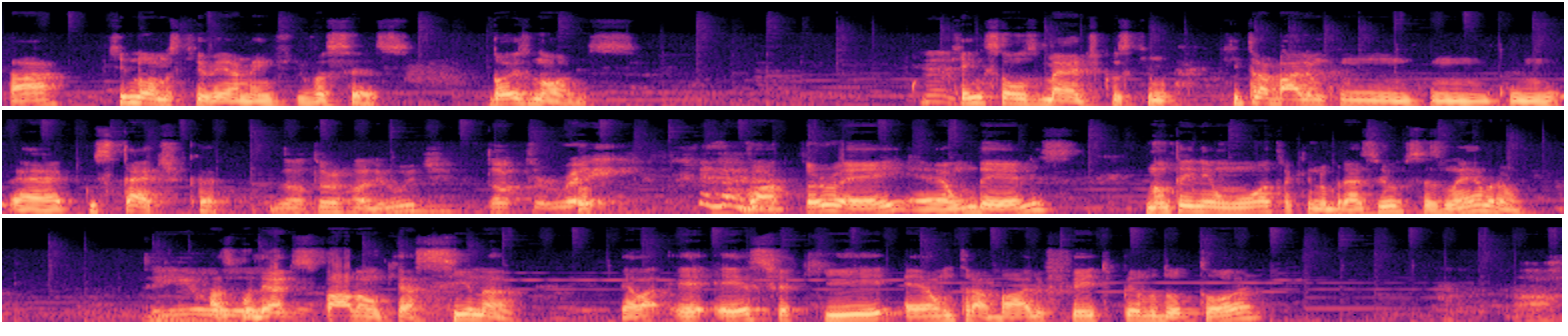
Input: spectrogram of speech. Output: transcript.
tá? Que nomes que vem à mente de vocês? Dois nomes. Hum. Quem são os médicos que, que trabalham com, com, com é, estética? Dr. Hollywood. Dr. Ray. Dr. Ray é um deles. Não tem nenhum outro aqui no Brasil, vocês lembram? Tem As o... mulheres falam que a Sina, ela, é, esse aqui é um trabalho feito pelo doutor. Ah,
